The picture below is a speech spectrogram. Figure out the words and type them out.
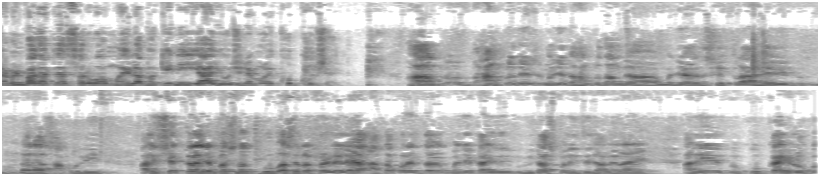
ग्रामीण भागातल्या सर्व महिला भगिनी या योजनेमुळे खूप खुश आहेत. हा धान प्रदेश म्हणजे धान प्रधान म्हणजे क्षेत्र आहे भंडारा साकोली आणि शेतकऱ्यांचे प्रश्न खूप असे रखडलेले आहे आतापर्यंत म्हणजे काही विकास पण इथे झालेला आहे. आणि खूप काही लोक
